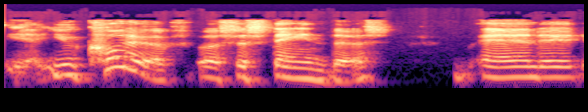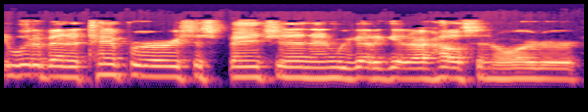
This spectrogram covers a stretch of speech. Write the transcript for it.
you could have uh, sustained this, and it would have been a temporary suspension, and we got to get our house in order.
